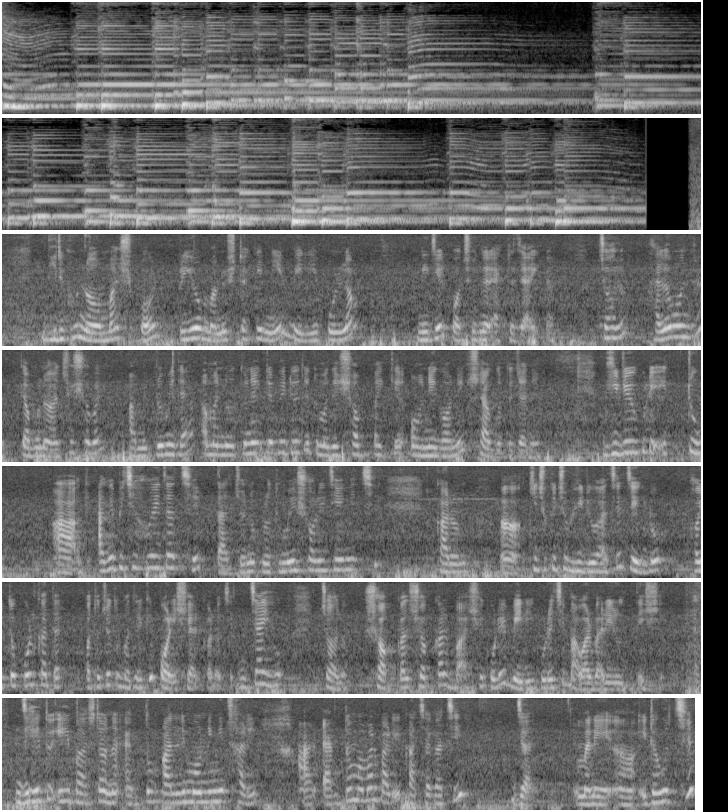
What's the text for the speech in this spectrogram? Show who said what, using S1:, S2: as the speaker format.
S1: দীর্ঘ ন মাস পর প্রিয় মানুষটাকে নিয়ে বেরিয়ে পড়লাম নিজের পছন্দের একটা জায়গা। চলো হ্যালো বন্ধুরা, কেমন আছো সবাই? আমি প্রমিলা আমার নতুন একটা ভিডিওতে তোমাদের সবাইকে অনেক অনেক স্বাগত জানাই। ভিডিওগুলি একটু আগ- পিছিয়ে হয়ে যাচ্ছে, তার জন্য প্রথমেই সরি চেয়ে নিচ্ছি। কারণ কিছু কিছু ভিডিও আছে যেগুলো হয়তো কলকাতার, অথচ তোমাদেরকে পরে শেয়ার করা উচিত। যাই হোক, চলো, সকাল সকাল বাসে করে বেরিয়ে পড়েছি বাবার বাড়ির উদ্দেশ্যে। যেহেতু এই বাসটা না একদম আর্লি মর্নিংয়ে ছাড়ে, আর একদম আমার বাড়ির কাছাকাছি যায়। মানে এটা হচ্ছে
